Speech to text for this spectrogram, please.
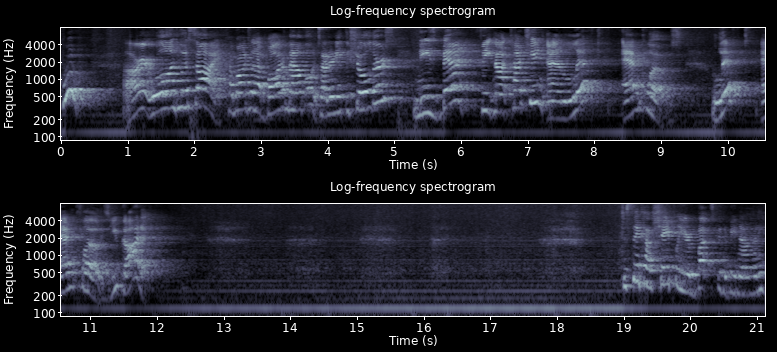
Woo! All right, roll onto a side. Come onto that bottom elbow, it's underneath the shoulders. Knees bent, feet not touching, and lift and close. Lift and close. You got it. Just think how shapely your butt's gonna be now, honey.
